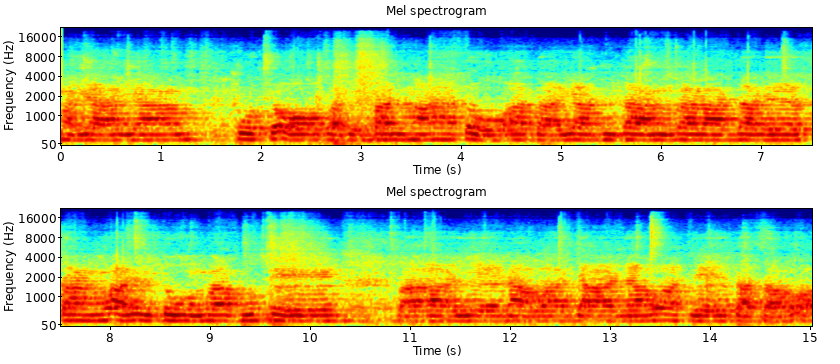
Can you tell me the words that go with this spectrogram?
มายายังพุทโธปฏิปันหาตุอาตายันตังกาลัดาเลสังวาลิตุงวาพุทเทกายเยนาวาจายาวาเจตัสสวา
